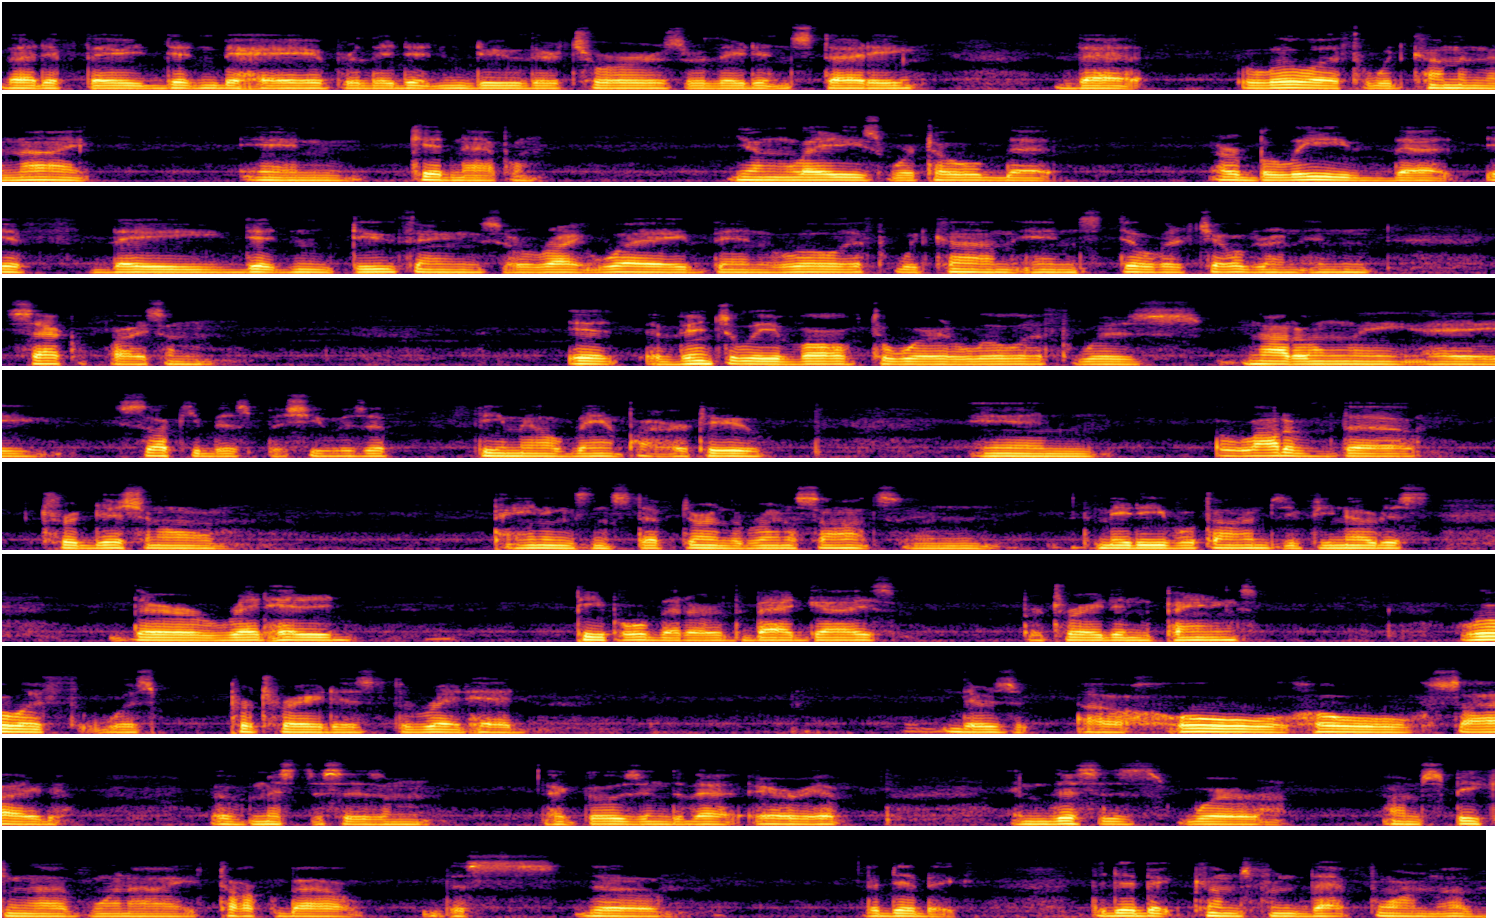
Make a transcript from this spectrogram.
that if they didn't behave or they didn't do their chores or they didn't study, that Lilith would come in the night and kidnap them. Young ladies were told that, or believed that if they didn't do things the right way, then Lilith would come and steal their children and sacrifice them it eventually evolved to where Lilith was not only a succubus, but she was a female vampire too. And a lot of the traditional paintings and stuff during the Renaissance and medieval times, if you notice, they're red-headed people that are the bad guys portrayed in the paintings. Lilith was portrayed as the redhead there's a whole whole side of mysticism that goes into that area and this is where I'm speaking of when I talk about this the the Dybbuk. The Dybbuk comes from that form of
